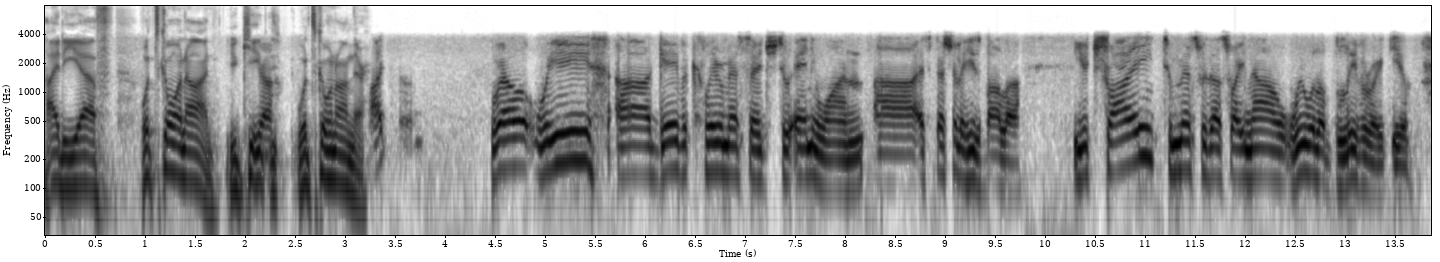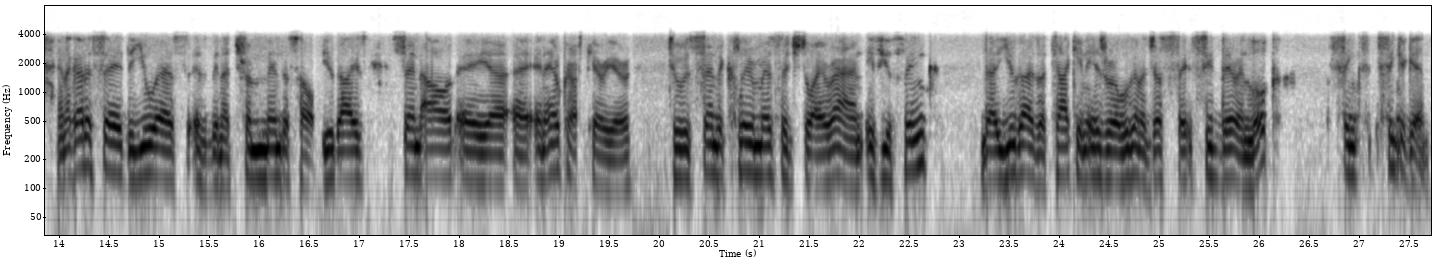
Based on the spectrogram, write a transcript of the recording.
IDF. What's going on? You keep yeah. what's going on there? I, well, we uh, gave a clear message to anyone, uh, especially Hezbollah. You try to mess with us right now, we will obliterate you. And I got to say, the U.S. has been a tremendous help. You guys send out a, uh, an aircraft carrier to send a clear message to Iran. If you think that you guys attacking Israel, we're going to just sit there and look. Think, think again.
